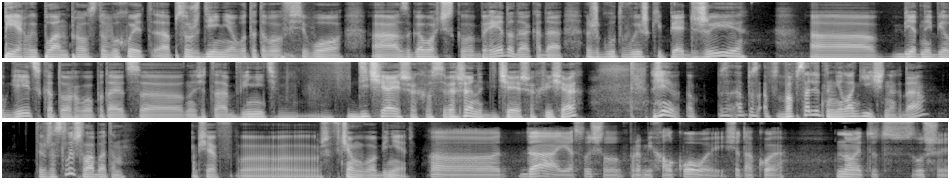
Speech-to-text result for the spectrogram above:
первый план просто выходит обсуждение вот этого всего а, заговорческого бреда, да, когда жгут вышки 5G, бедный Билл Гейтс, которого пытаются, значит, обвинить в дичайших, в совершенно дичайших вещах. Точнее, в абсолютно нелогичных, да? Ты же слышал об этом? Вообще, в, э, в чем его обвиняют? А, да, я слышал про Михалкова и все такое. Но это, слушай...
